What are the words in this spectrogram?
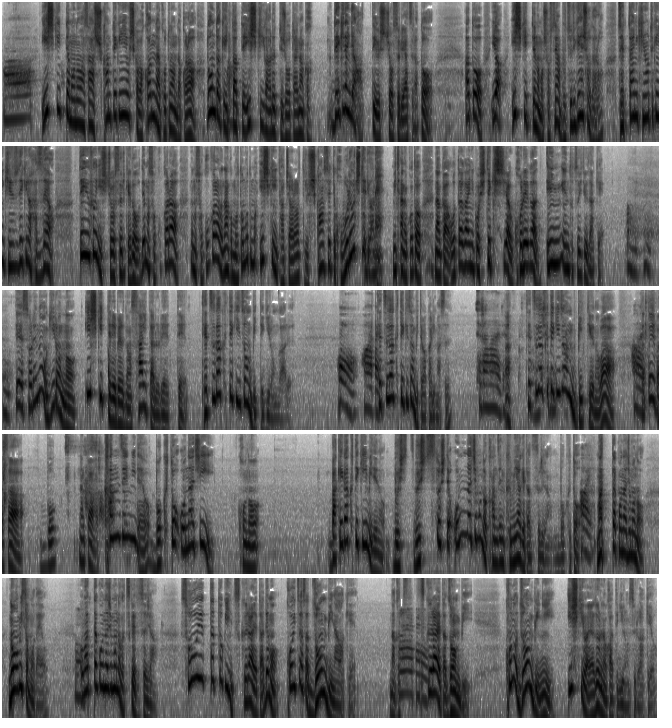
あ意識ってものはさ、主観的にしか分かんないことなんだから、どんだけ言ったって意識があるって状態なんかできないんだよ!っていう主張する奴らと、あと、いや、意識ってのも所詮は物理現象だろ。絶対に機能的に記述できるはずだよっていう風に主張するけど、でもそこから、でもそこからはなんか元々も意識に立ち現れてる主観性ってこぼれ落ちてるよねみたいなことを、なんかお互いにこう指摘し合う、これが延々と続いてるだけ。で、それの議論の意識ってレベルでの最たる例って、哲学的ゾンビって議論がある。はい。哲学的ゾンビってわかります？知らないです。あ、哲学的ゾンビっていうのは、はい。例えばさ、僕、なんか完全にだよ、僕と同じ、この、化学的意味での物質、物質として同じものを完全に組み上げたとするじゃん、僕と。はい全く同じものを。脳みそもだよ。うん全く同じものが作れたとするじゃん。そういった時に作られた、でも、こいつはさ、ゾンビなわけ。なんかうんつ、作られたゾンビ。このゾンビに意識は宿るのかって議論するわけよ。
